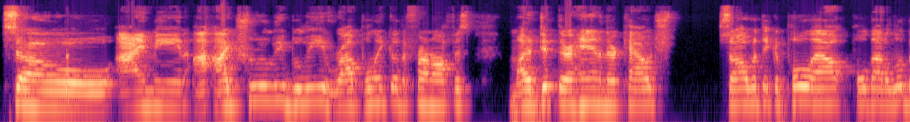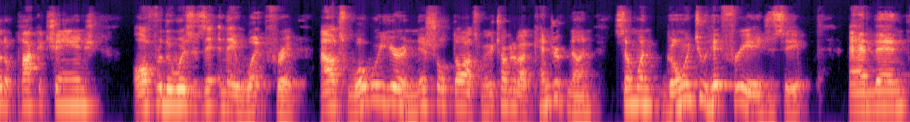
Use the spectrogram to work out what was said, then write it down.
So, I mean, I, I truly believe Rob Pelinka, the front office, might have dipped their hand in their couch, saw what they could pull out, pulled out a little bit of pocket change, offered the Wizards it, and they went for it. Alex, what were your initial thoughts when you're talking about Kendrick Nunn, someone going to hit free agency, and then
